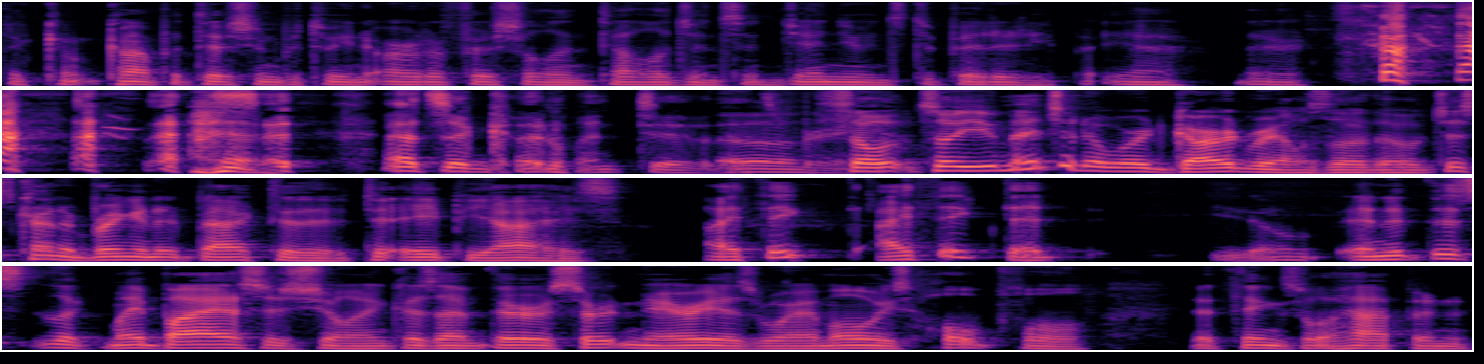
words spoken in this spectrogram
the com- competition between artificial intelligence and genuine stupidity. But yeah, there. that's, a, that's a good one too. Uh, so, good. so you mentioned a word guardrails, though. Though, just kind of bringing it back to to APIs. I think I think that you know, and it, this look, my bias is showing because there are certain areas where I'm always hopeful that things will happen,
